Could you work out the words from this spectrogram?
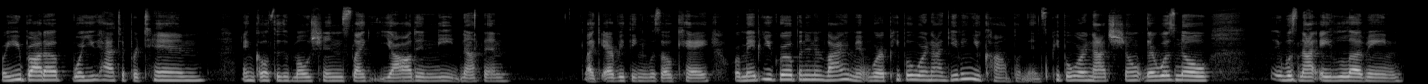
Were you brought up where you had to pretend and go through the motions like y'all didn't need nothing, like everything was okay. Or maybe you grew up in an environment where people were not giving you compliments, people were not shown, there was no, it was not a loving,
